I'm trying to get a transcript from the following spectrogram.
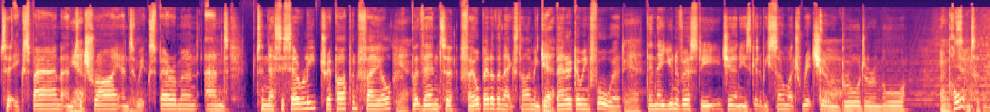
to expand and to try and to experiment and to necessarily trip up and fail, Yeah. but then to fail better the next time and get Yeah. better going forward, Yeah. then their university journey is going to be so much richer and broader and more important to them.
